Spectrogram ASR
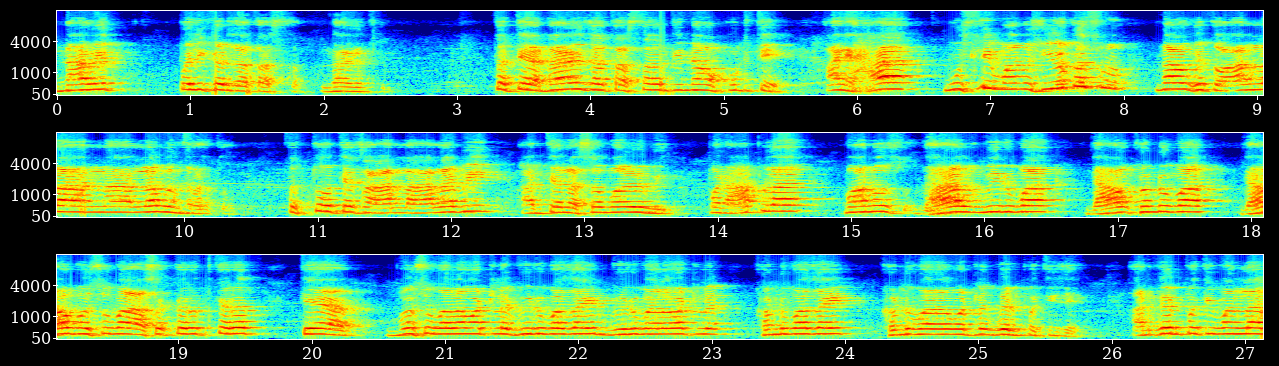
नावेत पलीकडे जात असतात नावेत तर त्या नावेत जात असताना ती नाव फुटते. आणि हा मुस्लिम माणूस एकच नाव घेतो. अल्ला अल्ला अल्ला म्हणत राहतो. तर तो त्याचा अल्ला आला बी आणि त्याला सांभाळलं बी. पण आपला माणूस धाव बिरुबा धाव खंडोबा धाव बसुबा असं करत करत त्या बसुबाला वाटलं बिरुबा जाईल बिरुबाला वाटलं खंडोबा जाईल खंडोबाला वाटलं गणपती जाईल. आणि गणपती म्हणला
